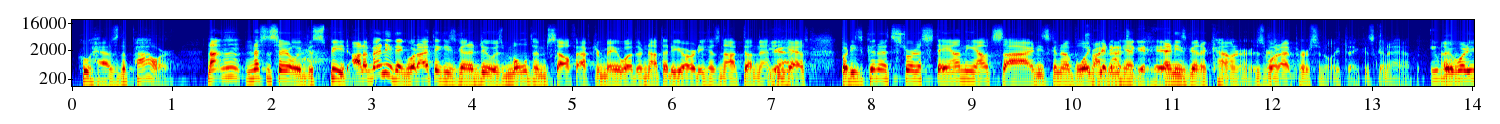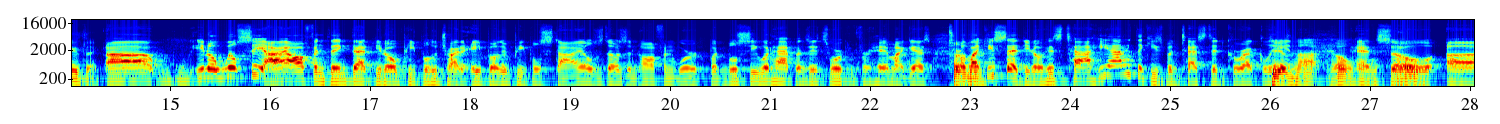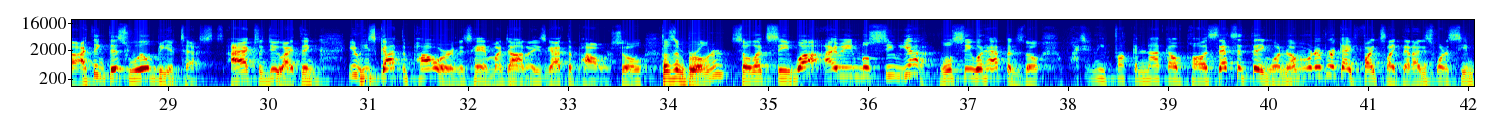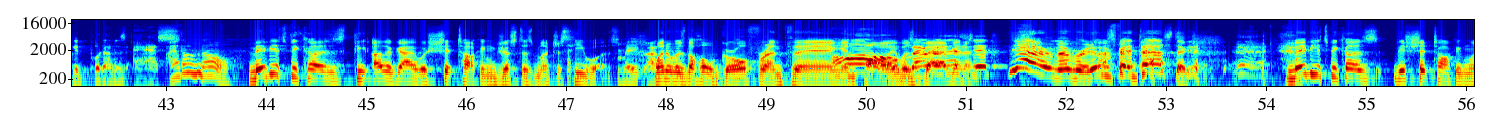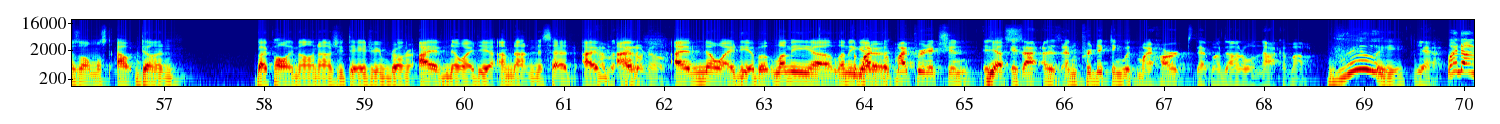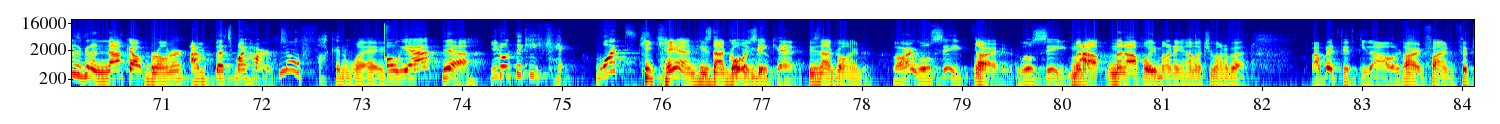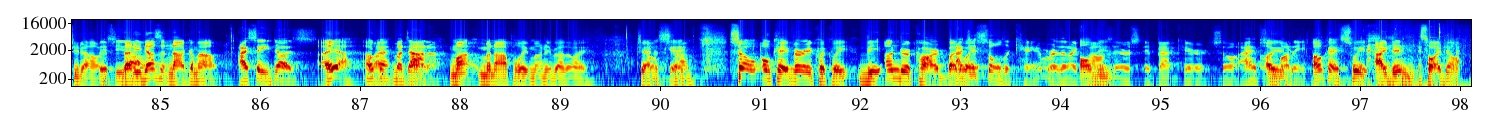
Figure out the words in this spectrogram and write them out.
who has the power? Not necessarily the speed. Out of anything, what I think he's going to do is mold himself after Mayweather. Not that he already has not done that, Yeah. he has. But he's going to sort of stay on the outside. He's going to avoid Try getting hit, get hit. and he's going to counter. Is what I personally think is going to happen. I mean, what do you think? Uh, you know, we'll see. I often think that you know people who try to ape other people's styles doesn't often work, but we'll see what happens. It's working for him, I guess. But like you said, you know, his ta- he I don't think he's been tested correctly. He has and- not, no. And so uh, I think this will be a test. I actually do. I think you know he's got the power in his hand, Maidana. He's got the power. So Doesn't Broner? so let's see. Well, I mean, we'll see. Yeah, we'll see what happens though. Why didn't he fucking knock out Paul? That's the thing. When, whenever a guy fights like that, I just want to see him get put on his ass. I don't know. Maybe it's because the other guy was shit talking just as much as he was. Maybe- when it was the whole girlfriend thing and Oh, Paulie was bagging it. Yeah, I remember it. It was fantastic. Maybe it's because this shit talking was almost outdone by Paulie Malignaggi to Adrien Broner. I have no idea. I'm not in his head. I, I'm- I don't know. I have no idea. But let me uh, let me So get my, a. my prediction is, Yes. is, I, is I'm predicting with my heart that Maidana will knock him out. really? Yeah. Maidana's gonna knock out Broner? I'm, that's my heart. No fucking way. Oh yeah. Yeah. You don't think he can? What? He can. He's not going to. he can. He's not going to. All right, we'll see. All right. We'll see. Monop- Monopoly money. How much you want to bet? I, bet fifty dollars. All right, fine, fifty dollars. That he doesn't knock him out. I say he does. Uh, yeah, okay. Maidana. All right. Mo- Monopoly money, by the way. Janice Okay. Strom. So, okay, very quickly, the undercard. By the I way, just sold a camera that I All found these- there back here, so I have oh, some you- money. Okay, sweet. I didn't, so I don't.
